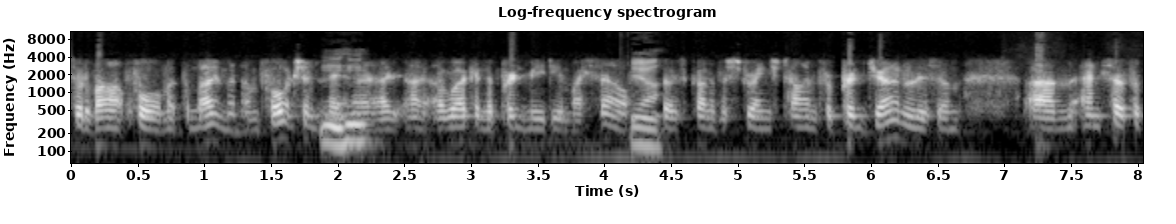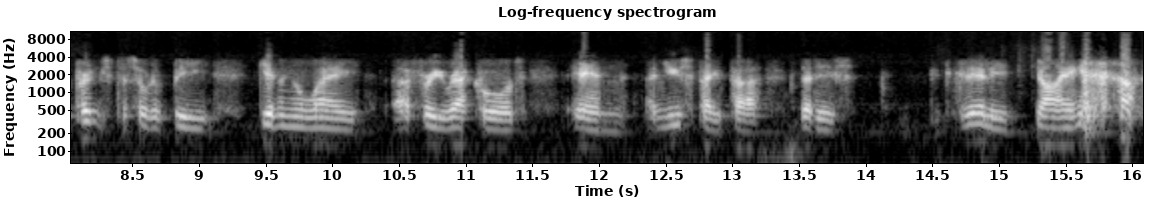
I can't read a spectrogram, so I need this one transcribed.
sort of art form at the moment. Unfortunately, mm-hmm. I, I, work in the print media myself, yeah. so it's kind of a strange time for print journalism. Um, and so for Prince to sort of be giving away a free record in a newspaper that is clearly dying out,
